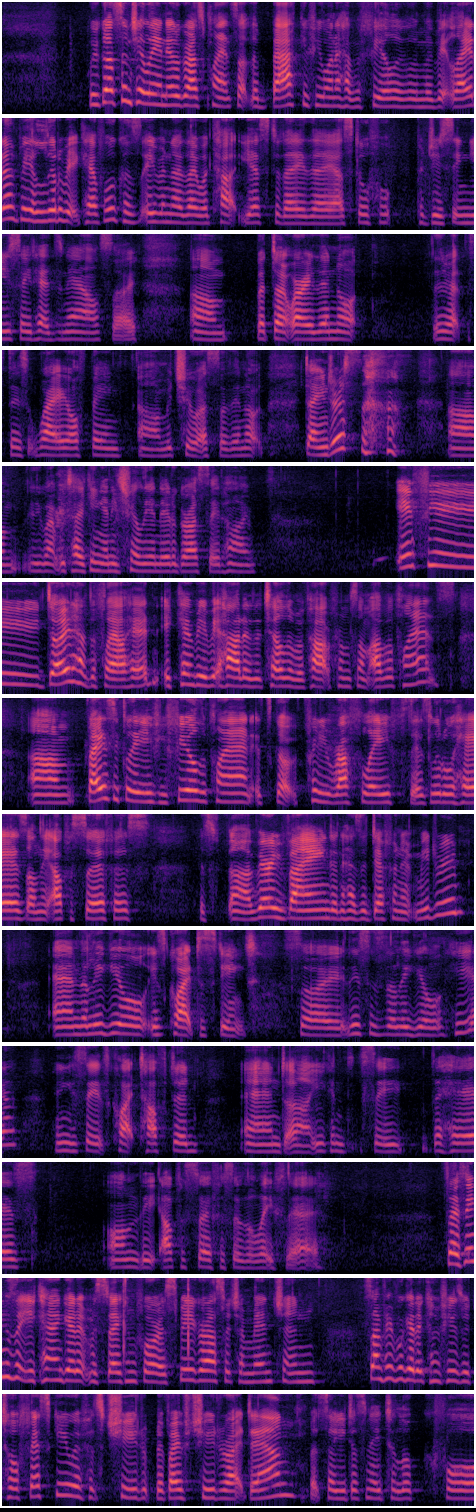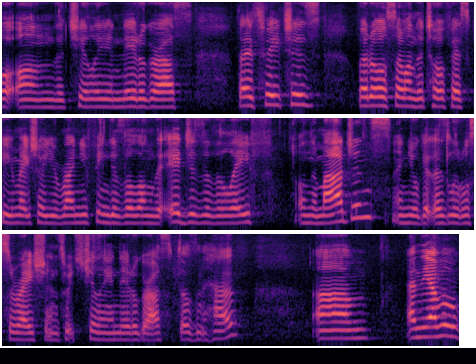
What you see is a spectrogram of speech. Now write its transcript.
We've got some Chilean needlegrass plants at the back if you want to have a feel of them a bit later. Be a little bit careful because even though they were cut yesterday, they are still producing new seed heads now. So, um, but don't worry, they're not, they're, they're way off being um, mature, so they're not dangerous. Um, you won't be taking any Chilean needlegrass seed home. If you don't have the flower head, it can be a bit harder to tell them apart from some other plants. Um, basically, if you feel the plant, it's got pretty rough leaf. There's little hairs on the upper surface. It's uh, very veined and has a definite midrib. And the ligule is quite distinct. So this is the ligule here. And you see it's quite tufted. And uh, you can see the hairs on the upper surface of the leaf there. So things that you can get it mistaken for are speargrass, which I mentioned. Some people get it confused with tall fescue if it's chewed, they're both chewed right down. But so you just need to look for on the chili Chilean needlegrass those features, but also on the tall fescue, make sure you run your fingers along the edges of the leaf on the margins and you'll get those little serrations, which chili Chilean needlegrass doesn't have. Um, and the other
